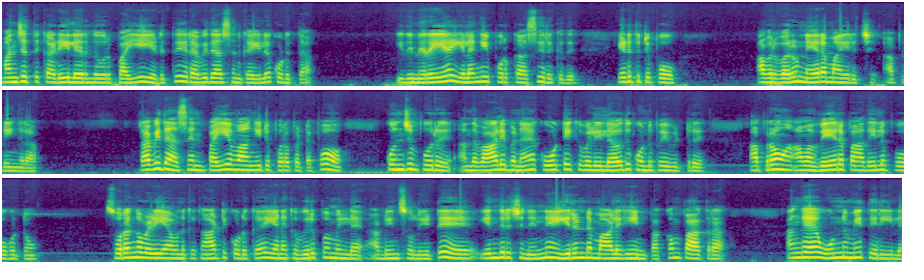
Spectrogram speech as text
மஞ்சத்துக்கு அடியில் இருந்த ஒரு பையை எடுத்து ரவிதாசன் கையில் கொடுத்தா. இது நிறைய இலங்கை பொற்காசு இருக்குது. எடுத்துட்டு போ. அவர் வரும் நேரமாயிருச்சு அப்படிங்கிறா. ரவிதாசன் பையை வாங்கிட்டு புறப்பட்டப்போ கொஞ்சம் பொறு. அந்த வாலிபனை கோட்டைக்கு வெளியிலாவது கொண்டு போய் விட்டுரு. அப்புறம் அவன் வேறு பாதையில் போகட்டும். சுரங்க வழியை அவனுக்கு காட்டி கொடுக்க எனக்கு விருப்பம் இல்லை அப்படின்னு சொல்லிட்டு எந்திரிச்சு நின்று இருண்ட மாளிகையின் பக்கம் பார்க்குறா அங்கே ஒன்றுமே தெரியல.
